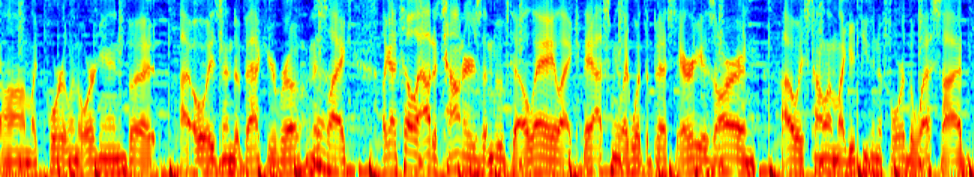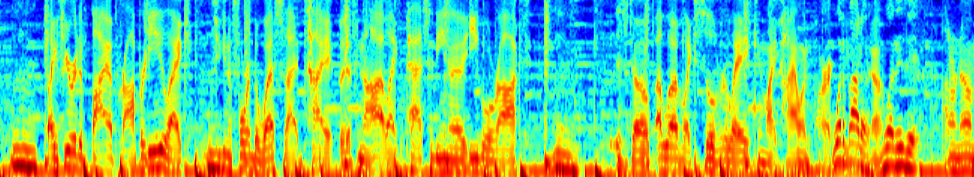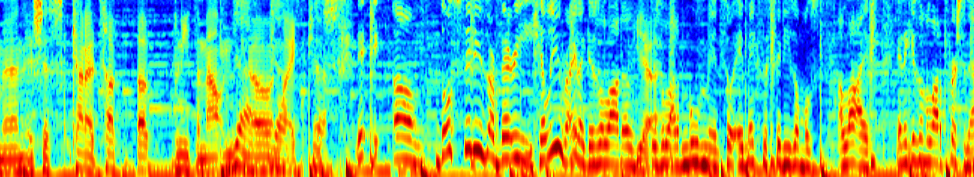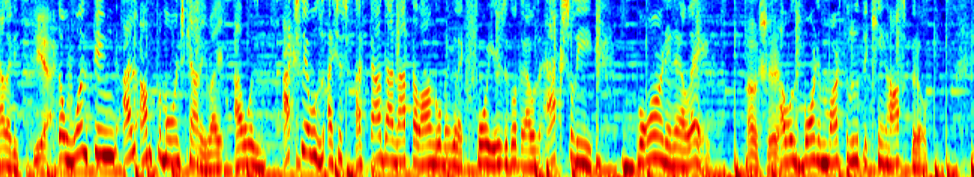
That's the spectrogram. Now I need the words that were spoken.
um, like Portland, Oregon. But I always end up back here, bro. And it's like, like I tell out of towners that move to LA, like they ask me like what the best areas are, and I always tell them like if you can afford the west side, Mm-hmm. like if you were to buy a property, like if you can afford the west side, tight. But if not, like Pasadena, Eagle Rock Mm. is dope. I love like Silver Lake and like Highland Park. What too, about it? know? What is it? I don't know, man. It's just kind of tucked up beneath the mountains, Yeah, you know, and yeah, like yeah. just It, it, um, those cities are very hilly, right? Like there's a lot of Yeah. there's a lot of movement, so it makes the cities almost alive, and it gives them a lot of personality. Yeah. The one thing I, I'm from Orange County, right? I was actually I was I just I found out not that long ago, maybe like four years ago, that I was actually born in L.A. oh shit. I was born in Martin Luther King Hospital,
